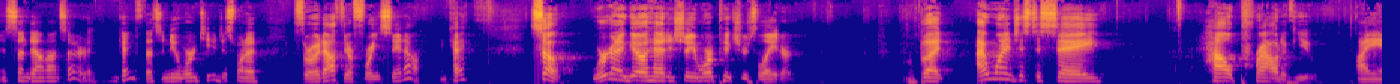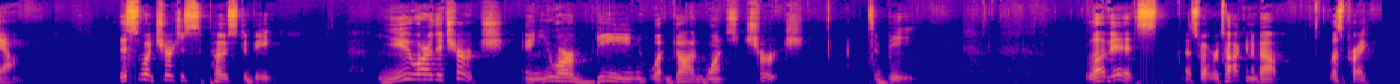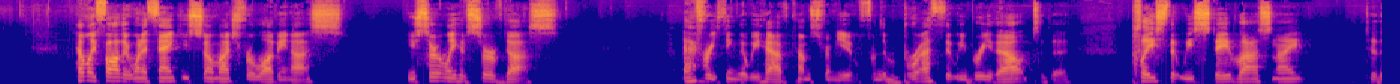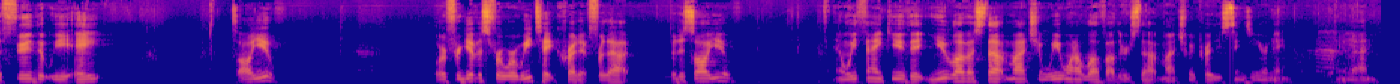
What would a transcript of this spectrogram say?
and sundown on Saturday. Okay, if that's a new word to you, just want to throw it out there for you so you know. Okay, so we're going to go ahead and show you more pictures later. But I wanted just to say how proud of you I am. This is what church is supposed to be. You are the church, and you are being what God wants church to be. Love is. That's what we're talking about. Let's pray. Heavenly Father, I want to thank you so much for loving us. You certainly have served us. Everything that we have comes from you, from the mm. breath that we breathe out to the place that we stayed last night to the food that we ate. It's all you. Lord, forgive us for where we take credit for that, but it's all you. And we thank you that you love us that much and we want to love others that much. We pray these things in your name. Amen.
